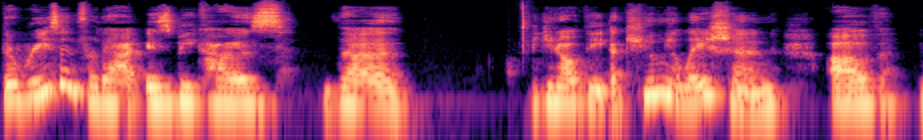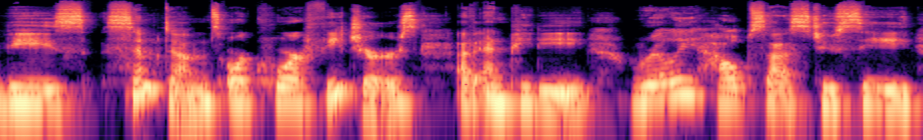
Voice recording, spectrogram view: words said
The reason for that is because the you know, the accumulation of these symptoms or core features of NPD really helps us to see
